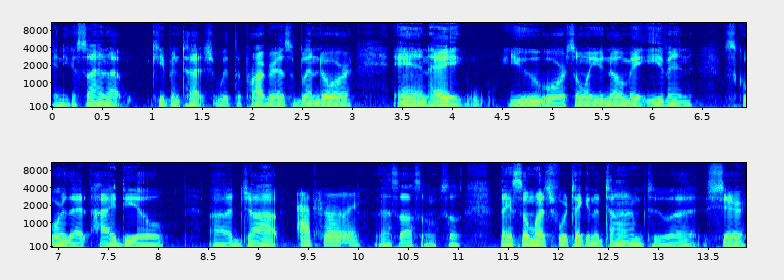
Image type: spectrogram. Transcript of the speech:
And you can sign up, keep in touch with the progress of Blendoor. And hey, you or someone you know may even score that ideal uh, job. Absolutely. That's awesome. So thanks so much for taking the time to uh, share,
